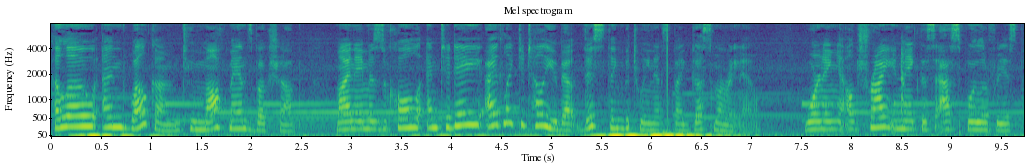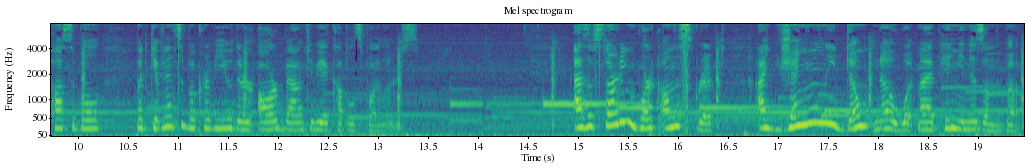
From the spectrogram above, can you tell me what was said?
Hello and welcome to Mothman's Bookshop. My name is Nicole, and today I'd like to tell you about This Thing Between Us by Gus Moreno. Warning, I'll try and make this as spoiler free as possible, but given it's a book review, there are bound to be a couple spoilers. As of starting work on the script, I genuinely don't know what my opinion is on the book.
